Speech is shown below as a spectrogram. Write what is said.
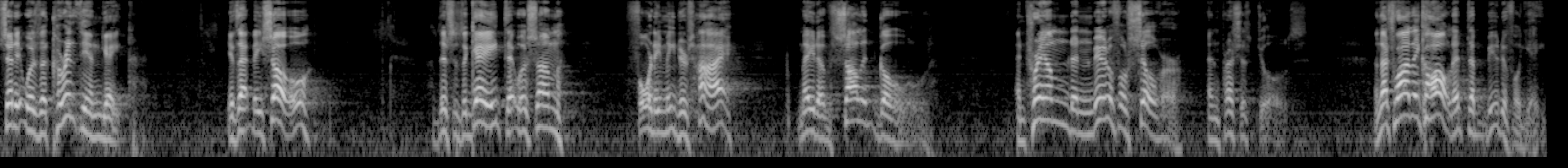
said it was the Corinthian gate. If that be so, this is a gate that was some 40 meters high, made of solid gold and trimmed in beautiful silver and precious jewels. And that's why they called it the beautiful gate.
